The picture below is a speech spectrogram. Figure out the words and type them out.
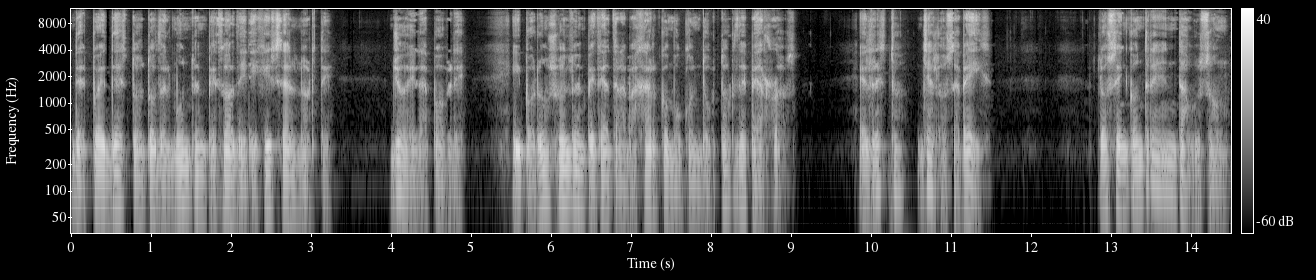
Después de esto todo el mundo empezó a dirigirse al norte. Yo era pobre, y por un sueldo empecé a trabajar como conductor de perros. El resto ya lo sabéis. Los encontré en Dawson.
